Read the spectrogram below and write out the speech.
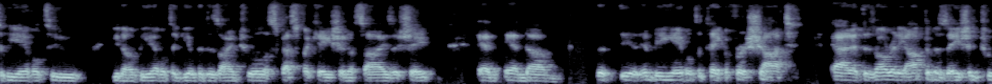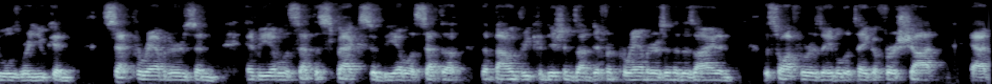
to be able to, you know, be able to give the design tool a specification, a size, a shape, and and um, the, the, and being able to take a first shot at it. There's already optimization tools where you can set parameters and and be able to set the specs and be able to set the the boundary conditions on different parameters in the design and the software is able to take a first shot at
